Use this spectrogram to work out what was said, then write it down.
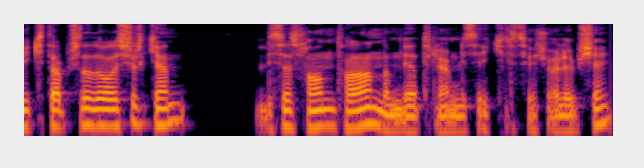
bir kitapçıda dolaşırken lise son falandım diye hatırlıyorum. Lise 2, lise 3 öyle bir şey.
